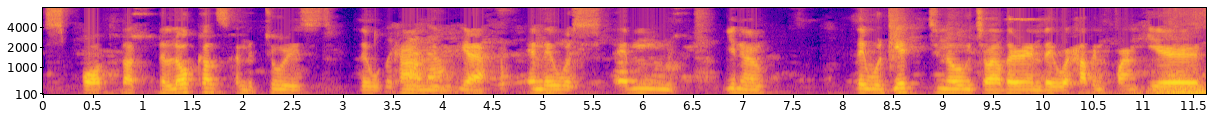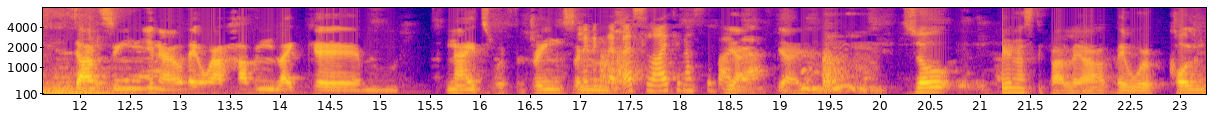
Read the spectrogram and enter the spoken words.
spot that the locals and the tourists they would, would come. Gather. Yeah, and there was, um, you know, they would get to know each other and they were having fun here, dancing, you know, they were having like um, nights with drinks and Living their best life in Astypalaia. yeah, yeah, yeah. So in Astypalaia, they were calling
